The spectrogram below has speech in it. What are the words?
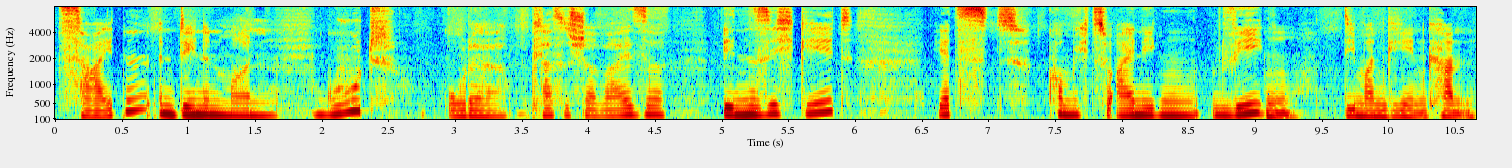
Zeiten, in denen man gut oder klassischerweise in sich geht. Jetzt komme ich zu einigen Wegen, die man gehen kann,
